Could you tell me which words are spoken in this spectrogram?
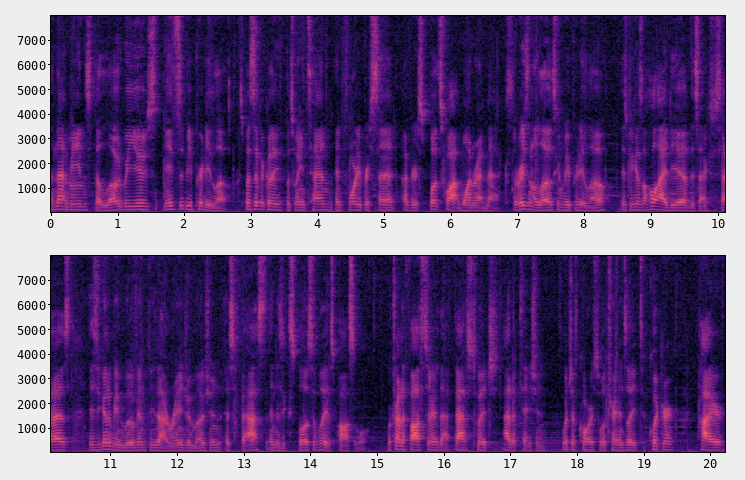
And that means the load we use needs to be pretty low, specifically between 10 and 40% of your split squat one rep max. The reason the load is going to be pretty low is because the whole idea of this exercise is you're going to be moving through that range of motion as fast and as explosively as possible. We're trying to foster that fast twitch adaptation, which of course will translate to quicker, higher,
